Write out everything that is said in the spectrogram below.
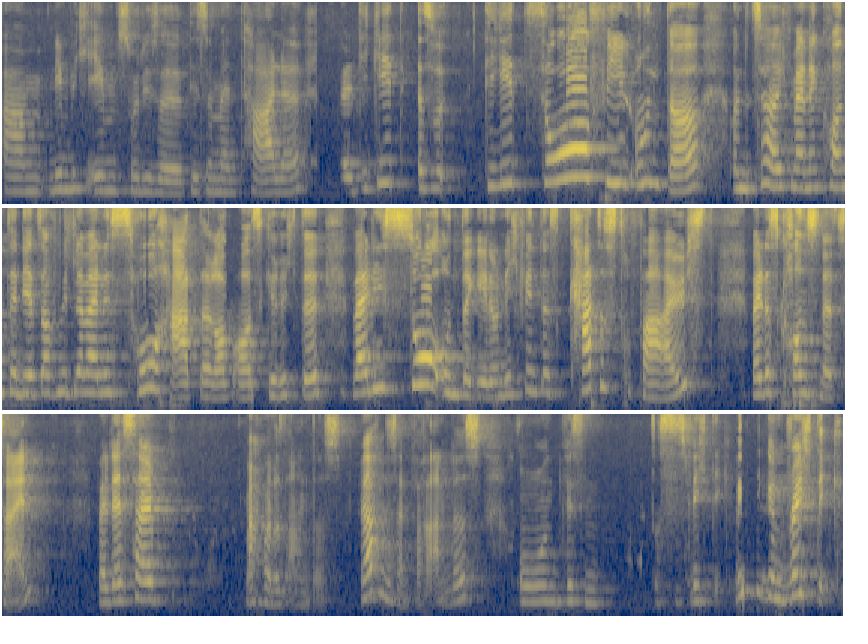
ähm, nämlich eben so diese, diese mentale, weil die geht, also die geht so viel unter und jetzt habe ich meinen Content jetzt auch mittlerweile so hart darauf ausgerichtet, weil die so untergeht und ich finde das katastrophalst, weil das kann es nicht sein, weil deshalb machen wir das anders. Wir machen das einfach anders und wissen, das ist wichtig. Wichtig und richtig.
